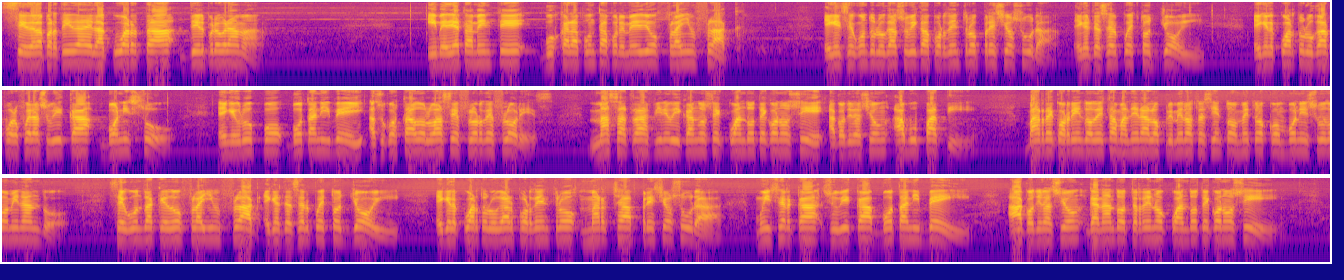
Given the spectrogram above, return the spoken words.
se da la partida de la cuarta del programa. Inmediatamente busca la punta por el medio Flying Flag. En el segundo lugar se ubica por dentro Preciosura. En el tercer puesto Joy. En el cuarto lugar por fuera se ubica Bonisu. En el grupo Botany Bay a su costado lo hace Flor de Flores. Más atrás viene ubicándose Cuando Te Conocí. A continuación Abu Pati. Van recorriendo de esta manera los primeros 300 metros con Bonisu dominando. Segunda quedó Flying Flag. En el tercer puesto Joy. En el cuarto lugar por dentro marcha Preciosura. Muy cerca se ubica Botany Bay. A continuación ganando terreno cuando te conocí.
